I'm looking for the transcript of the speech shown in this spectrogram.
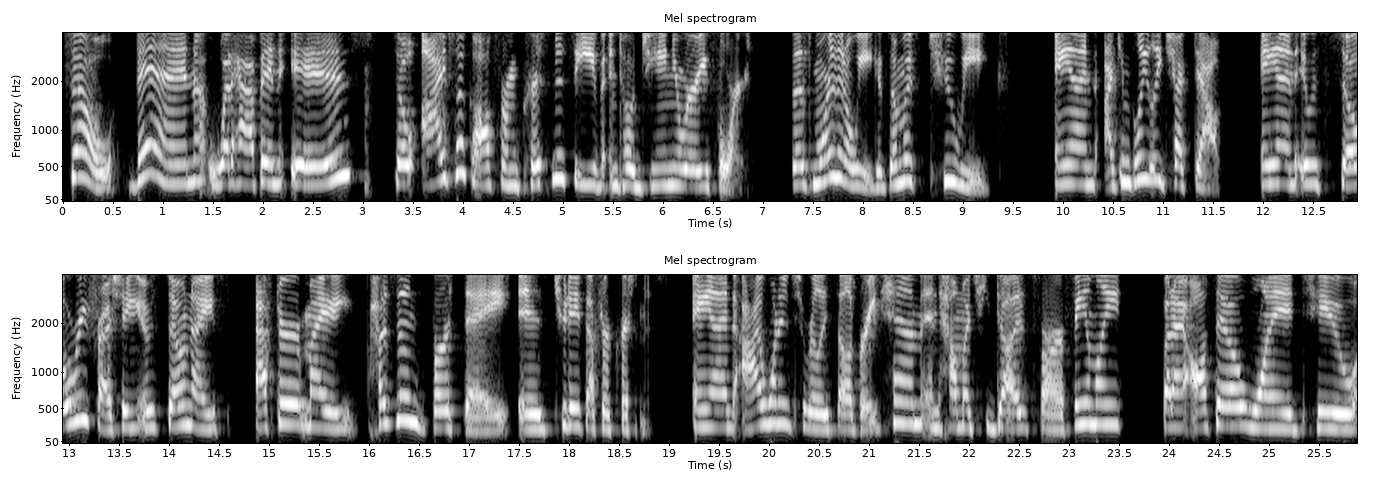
So then what happened is, so I took off from Christmas Eve until January 4th. That's more than a week. It's almost two weeks. And I completely checked out. And it was so refreshing. It was so nice. After my husband's birthday is two days after Christmas. And I wanted to really celebrate him and how much he does for our family. But I also wanted to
